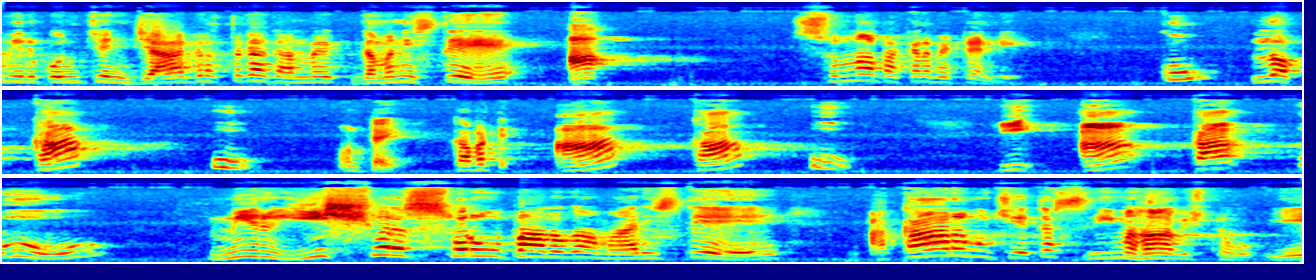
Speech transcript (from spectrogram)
మీరు కొంచెం జాగ్రత్తగా గమ గమనిస్తే ఆ సున్నా పక్కన పెట్టండి. కు లో క ఉ ఉంటాయి. కాబట్టి ఆ క ఉ ఈ ఆ క ఉ మీరు ఈశ్వర స్వరూపాలుగా మారిస్తే అకారము చేత శ్రీ మహావిష్ణువు. ఏ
